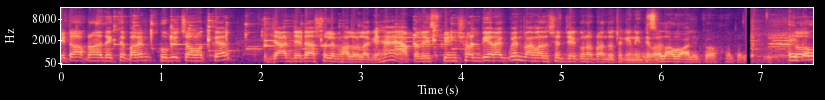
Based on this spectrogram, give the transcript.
এটাও আপনারা দেখতে পারেন খুবই চমৎকার। যার যেটা আসলে ভালো লাগে হ্যাঁ আপনারা স্ক্রিনশট দিয়ে রাখবেন বাংলাদেশের যে কোনো প্রান্ত থেকে নিতে পারবেন। আসসালামু আলাইকুম এটাও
